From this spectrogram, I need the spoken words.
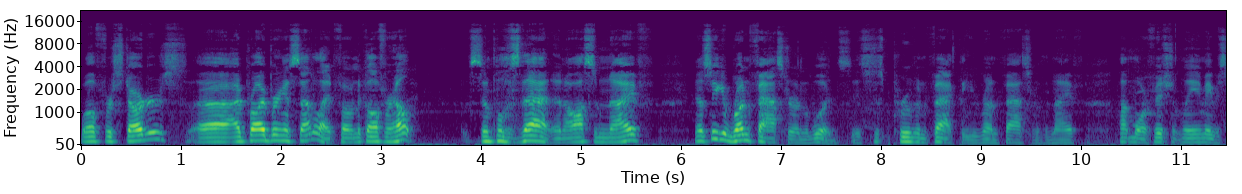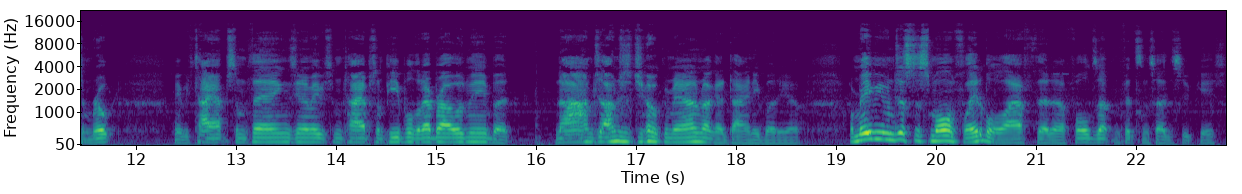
Well, for starters, uh, I'd probably bring a satellite phone to call for help. Simple as that. An awesome knife, you know, so you can run faster in the woods. It's just proven fact that you run faster with a knife, hunt more efficiently. Maybe some rope, maybe tie up some things. You know, maybe some tie up some people that I brought with me. But nah, I'm just, I'm just joking, man. I'm not gonna tie anybody up. Or maybe even just a small inflatable laugh that uh, folds up and fits inside the suitcase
